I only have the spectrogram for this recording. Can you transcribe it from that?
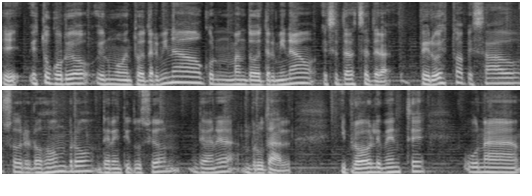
Eh, esto ocurrió en un momento determinado, con un mando determinado, etcétera, etcétera. Pero esto ha pesado sobre los hombros de la institución de manera brutal. Y probablemente una,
